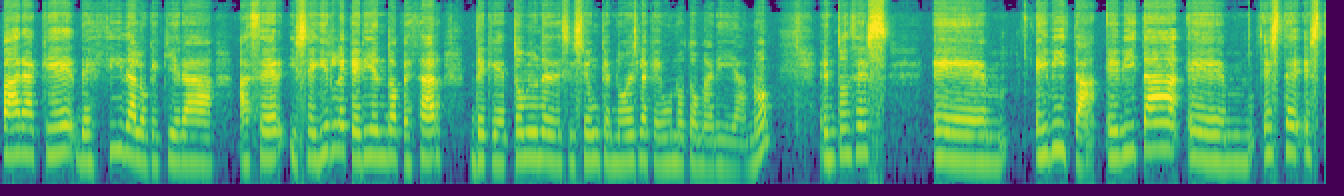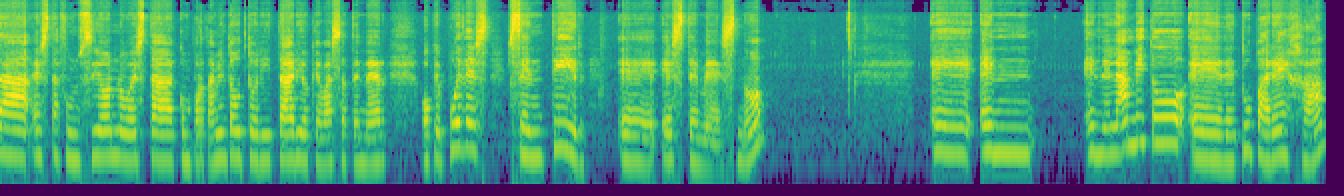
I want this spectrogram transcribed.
para que decida lo que quiera hacer y seguirle queriendo a pesar de que tome una decisión que no es la que uno tomaría, ¿no? Entonces, em, evita, evita em, este, esta, esta función o este comportamiento autoritario que vas a tener o que puedes sentir eh, este mes, ¿no? Eh, en, en, el ámbito eh, de tu pareja,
